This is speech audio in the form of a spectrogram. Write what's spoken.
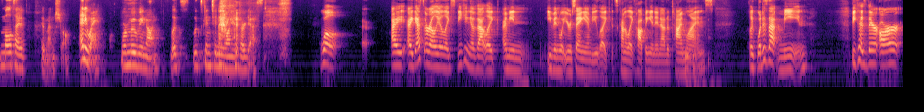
Multidimensional. Anyway, we're moving on. Let's let's continue on with our guest. Well, I I guess Aurelia, like speaking of that, like I mean, even what you're saying, Ambi, like it's kind of like hopping in and out of timelines. Like, what does that mean? Because there are.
